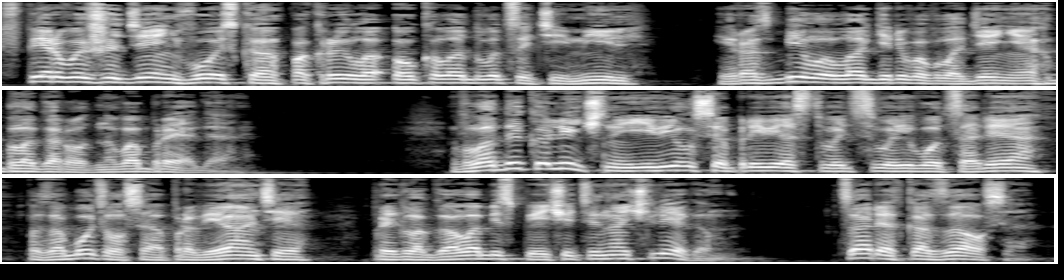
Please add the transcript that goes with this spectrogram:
В первый же день войско покрыло около 20 миль и разбило лагерь во владениях благородного Брега. Владыка лично явился приветствовать своего царя, позаботился о провианте, предлагал обеспечить и ночлегом. Царь отказался.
